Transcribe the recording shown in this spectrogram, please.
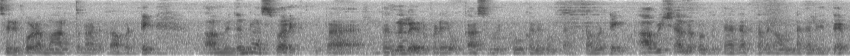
శని కూడా మారుతున్నాడు కాబట్టి ఆ మిథున రాశి వారికి కొంత ఇబ్బందులు ఏర్పడే అవకాశం ఎక్కువ కలిగి ఉంటారు. కాబట్టి ఆ విషయాల్లో కొంత జాగ్రత్తగా ఉండగలిగితే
